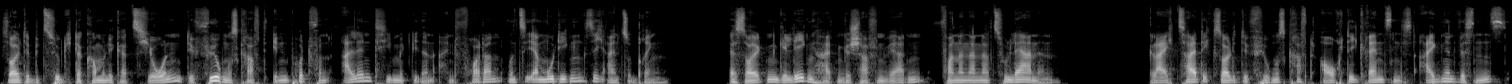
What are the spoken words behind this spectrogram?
sollte bezüglich der Kommunikation die Führungskraft Input von allen Teammitgliedern einfordern und sie ermutigen, sich einzubringen. Es sollten Gelegenheiten geschaffen werden, voneinander zu lernen. Gleichzeitig sollte die Führungskraft auch die Grenzen des eigenen Wissens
